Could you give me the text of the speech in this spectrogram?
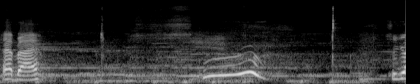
แซ่บไรสุดยอด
